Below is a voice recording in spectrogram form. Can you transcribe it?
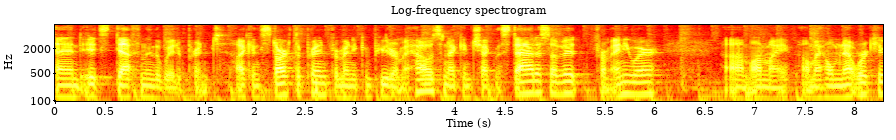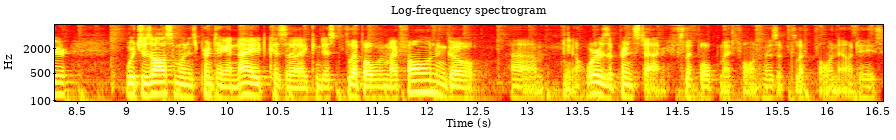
and it's definitely the way to print. I can start the print from any computer in my house, and I can check the status of it from anywhere um, on my on my home network here, which is awesome when it's printing at night because I can just flip open my phone and go, um, you know, where's the print stat? I mean, flip open my phone. Who has a flip phone nowadays?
